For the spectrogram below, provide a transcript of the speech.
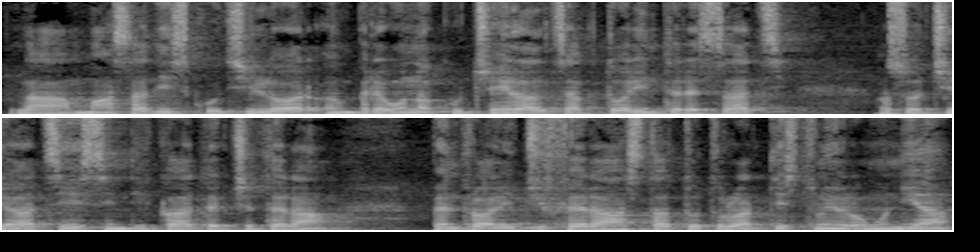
la masa discuțiilor împreună cu ceilalți actori interesați, asociații, sindicate, etc., pentru a legifera statutul artistului în România,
